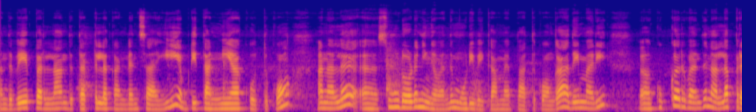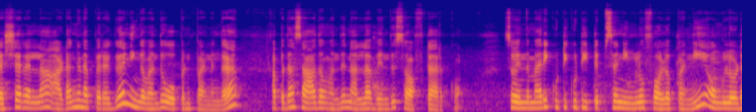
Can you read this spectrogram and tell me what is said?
அந்த வேப்பர்லாம் அந்த தட்டில் கண்டென்ஸ் ஆகி அப்படி தண்ணியாக கோத்துக்கும். அதனால் சூடோடு நீங்கள் வந்து மூடி வைக்காமல் பார்த்துக்கோங்க அதே மாதிரி குக்கர் வந்து நல்லா ப்ரெஷர் எல்லாம் அடங்கின பிறகு நீங்கள் வந்து ஓப்பன் பண்ணுங்கள் அப்போ தான் சாதம் வந்து நல்லா வெந்து சாஃப்டாக இருக்கும். ஸோ இந்த மாதிரி குட்டி குட்டி டிப்ஸை நீங்களும் ஃபாலோ பண்ணி உங்களோட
